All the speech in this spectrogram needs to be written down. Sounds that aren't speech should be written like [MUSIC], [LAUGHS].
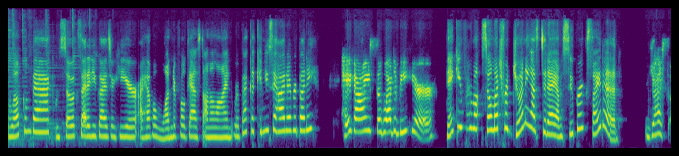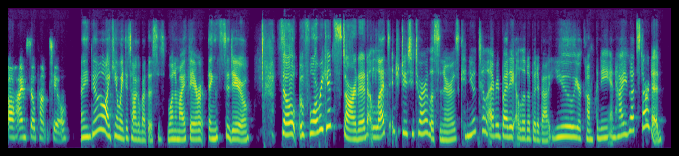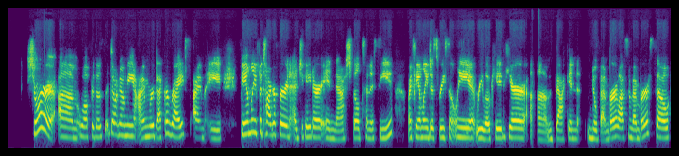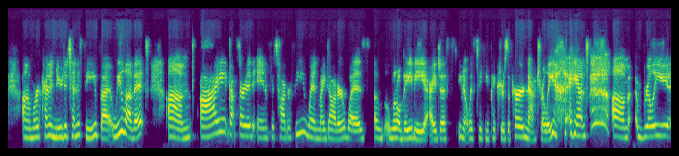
Welcome back. I'm so excited you guys are here. I have a wonderful guest on the line. Rebecca, can you say hi to everybody? Hey guys, so glad to be here. Thank you so much for joining us today. I'm super excited. Yes. Oh, I'm so pumped too. I know. I can't wait to talk about this. It's one of my favorite things to do. So, before we get started, let's introduce you to our listeners. Can you tell everybody a little bit about you, your company, and how you got started? Sure. Um, well, for those that don't know me, I'm Rebecca Rice. I'm a family photographer and educator in Nashville, Tennessee. My family just recently relocated here um, back in November, last November. So um, we're kind of new to Tennessee, but we love it. Um, I got started in photography when my daughter was a little baby. I just, you know, was taking pictures of her naturally [LAUGHS] and um, really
